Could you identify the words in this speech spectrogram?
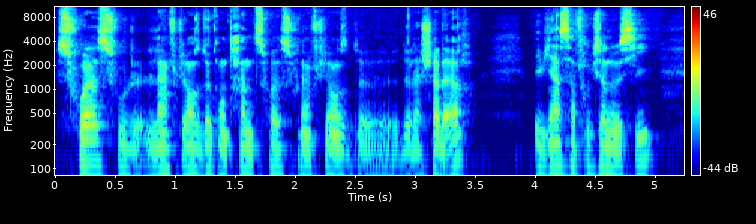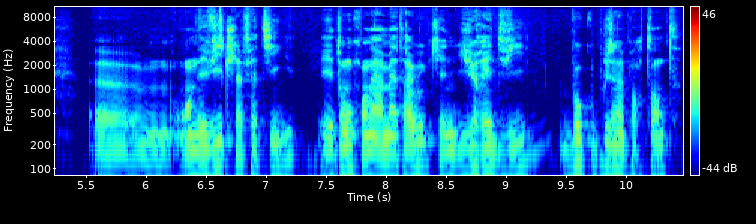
soit sous l'influence de contraintes, soit sous l'influence de, la chaleur, eh bien, ça fonctionne aussi. Euh, on évite la fatigue. Et donc, on a un matériau qui a une durée de vie beaucoup plus importante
